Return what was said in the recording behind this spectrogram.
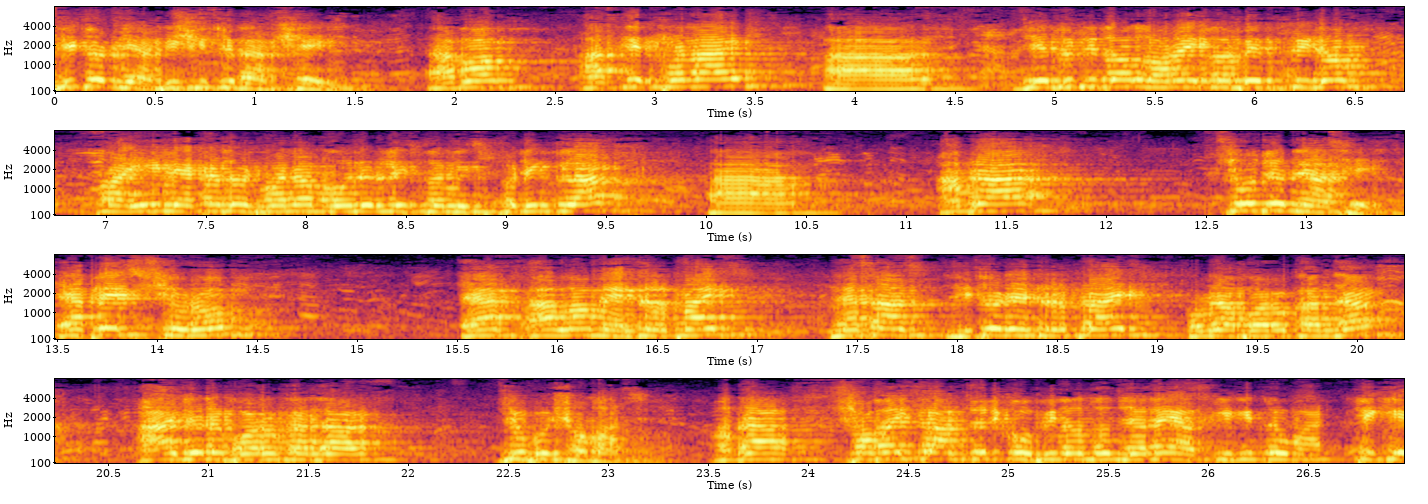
লিটন মিয়া বিশিষ্ট ব্যবসায়ী। এবং আজকের খেলায় যে দুটি দল লড়াই করবে, ফ্রিডম ফাহিম একাদশ, বনাম মনিরুল ইসলাম স্পোর্টিং ক্লাব। আমরা সৌজন্যে আছে। Apex showroom, F Alam enterprise, মেসাজ লিটন এন্টারপ্রাইজ আমরা বড়কান্দা, আয়োজনে বড়কান্দা যুব সমাজ। আমরা সবাইকে আন্তরিক অভিনন্দন জানাই। আজকে কিন্তু মাঠ থেকে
